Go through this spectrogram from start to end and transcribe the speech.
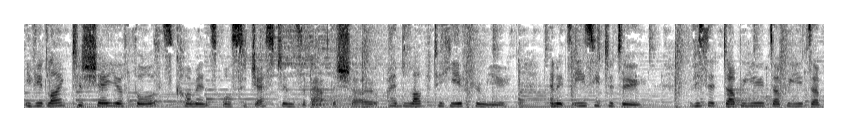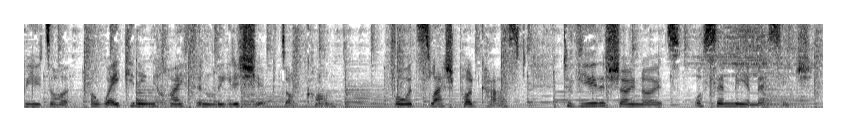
If you'd like to share your thoughts, comments, or suggestions about the show, I'd love to hear from you, and it's easy to do. Visit www.awakening-leadership.com forward slash podcast to view the show notes or send me a message.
